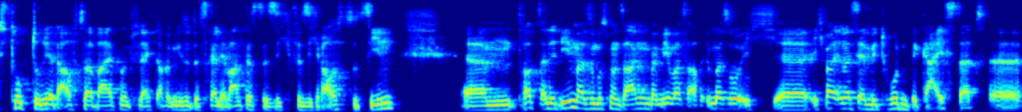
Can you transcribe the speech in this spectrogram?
strukturiert aufzuarbeiten und vielleicht auch irgendwie so das Relevanteste sich für sich rauszuziehen. Ähm, trotz alledem, also muss man sagen, bei mir war es auch immer so, ich, äh, ich war immer sehr methodenbegeistert, äh,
